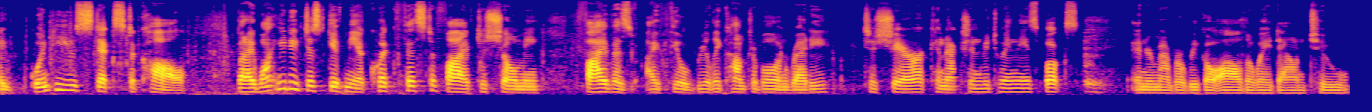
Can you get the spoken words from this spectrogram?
I'm going to use sticks to call, but I want you to just give me a quick fist of five to show me. Five is I feel really comfortable and ready to share a connection between these books. And remember, we go all the way down to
